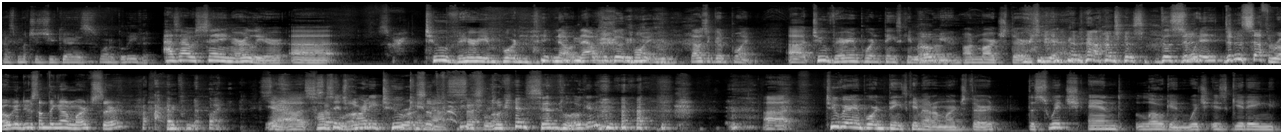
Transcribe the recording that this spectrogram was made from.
as much as you guys want to believe it. As I was saying earlier, uh, Sorry. two very important things. No, that was a good point. That was a good point. Uh, two very important things came Logan. out on, on March 3rd. Yeah. no, just The Didn't, Switch. didn't Seth Rogen do something on March third? I have no idea. Yeah, uh, Seth Sausage Logan? Party 2 Ro- came Seth- out. Seth Logan. Seth Logan? uh, two very important things came out on March 3rd The Switch and Logan, which is getting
